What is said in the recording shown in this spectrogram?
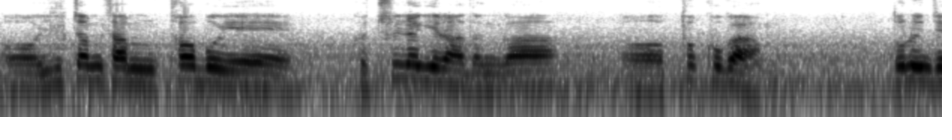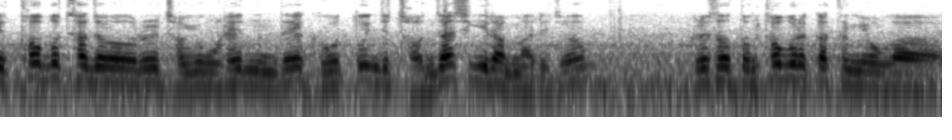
어, 1.3 터보의 그 출력이라든가 어, 토크감 또는 이제 터보 차저를 적용을 했는데 그것도 이제 전자식이란 말이죠. 그래서 어떤 터보렉 같은 경우가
